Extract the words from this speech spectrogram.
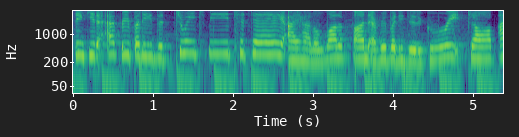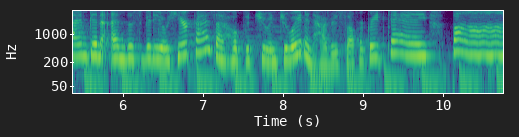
Thank you to everybody that joined me today. I had a lot of fun. Everybody did a great job. I'm going to end this video here, guys. I hope that you enjoyed and have yourself a great day. Bye.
